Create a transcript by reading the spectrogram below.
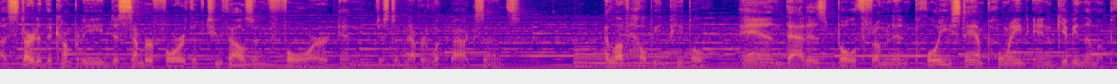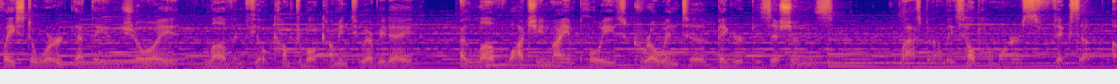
I started the company December 4th of 2004 and just have never looked back since. I love helping people and that is both from an employee standpoint and giving them a place to work that they enjoy, love, and feel comfortable coming to every day. I love watching my employees grow into bigger positions. Last but not least, help homeowners fix a, a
